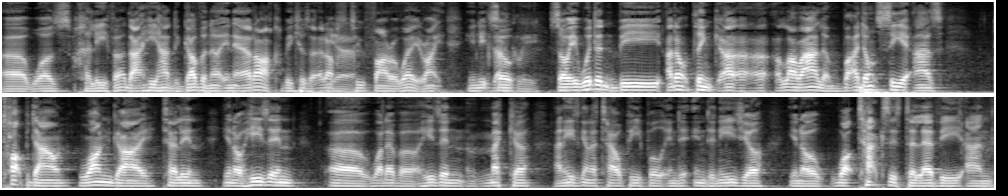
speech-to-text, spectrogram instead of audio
uh, was Khalifa, that he had the governor in Iraq because Iraq's Yeah. too far away, right? You need Exactly. so so it wouldn't be. I don't think uh, uh, Allah alam, but I don't see it as top down. One guy telling you know he's in uh, whatever he's in Mecca and he's going to tell people in Indonesia you know what taxes to levy and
